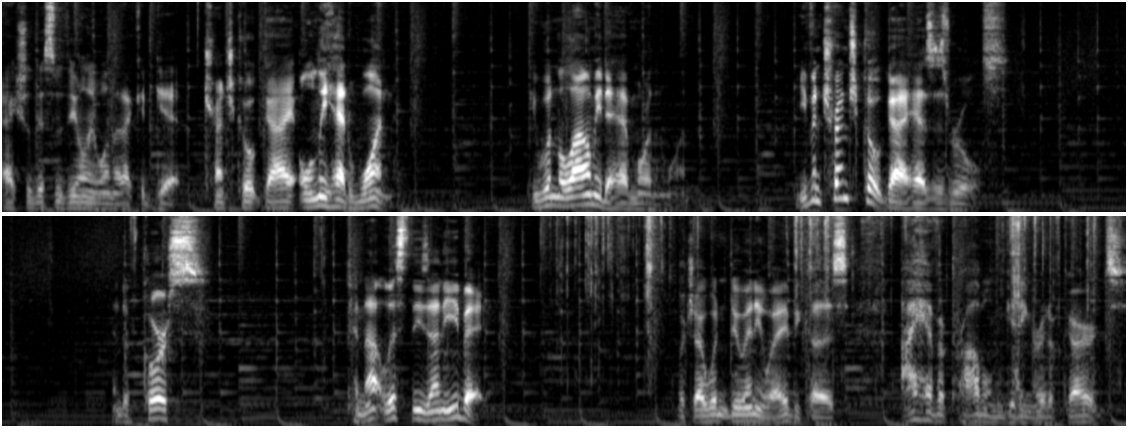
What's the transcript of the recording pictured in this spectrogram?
Actually, this was the only one that I could get. Trenchcoat guy only had one. He wouldn't allow me to have more than one. Even Trenchcoat guy has his rules. And of course, cannot list these on eBay. Which I wouldn't do anyway because I have a problem getting rid of cards.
